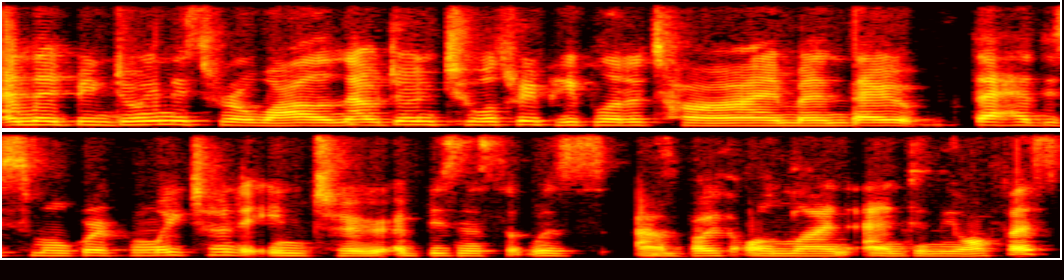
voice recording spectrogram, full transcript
And they'd been doing this for a while, and they were doing two or three people at a time. And they they had this small group, and we turned it into a business that was um, both online and in the office.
